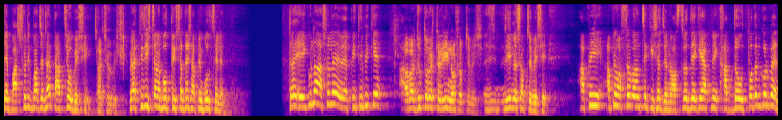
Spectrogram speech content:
যে বাৎসরিক বাজেট হয় তার চেয়েও বেশি। তার চেয়েও বেশি। প্রায় তিরিশটা না বত্রিশটা দেশ আপনি বলছিলেন। তো এইগুলো আসলে পৃথিবীকে আবার যুক্তরাষ্ট্রের ঋণও সবচেয়ে বেশি। ঋণও সবচেয়ে বেশি। আপনি আপনি অস্ত্র বানাচ্ছেন কিসের জন্য? অস্ত্র দিয়ে কি আপনি খাদ্য উৎপাদন করবেন?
